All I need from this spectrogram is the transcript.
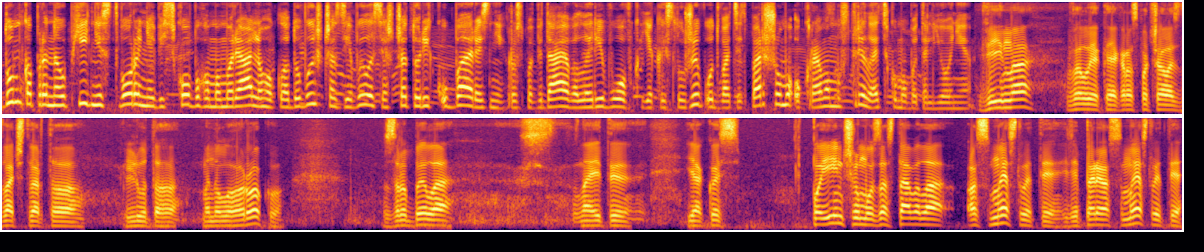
Думка про необхідність створення військового меморіального кладовища з'явилася ще торік у березні, розповідає Валерій Вовк, який служив у 21-му окремому стрілецькому батальйоні. Війна велика, яка розпочалась 24 лютого минулого року, зробила, знаєте, якось по-іншому заставила осмислити і переосмислити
